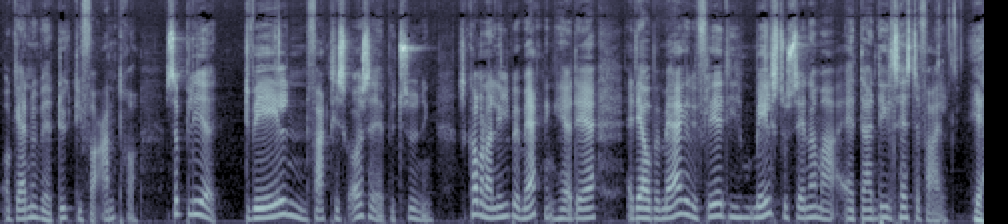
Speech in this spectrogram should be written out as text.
og gerne vil være dygtig for andre, så bliver dvælen faktisk også er af betydning. Så kommer der en lille bemærkning her, det er, at jeg har bemærket ved flere af de mails, du sender mig, at der er en del tastefejl. Ja.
